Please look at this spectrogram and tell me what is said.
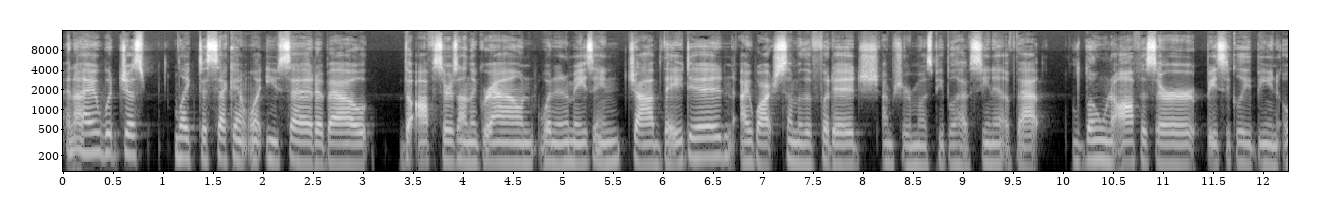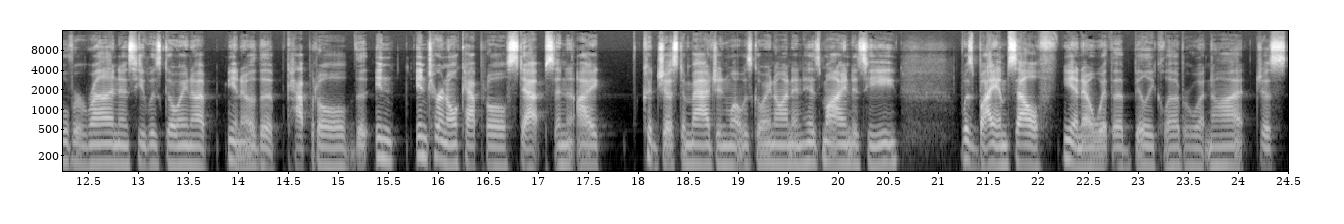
And I would just like to second what you said about the officers on the ground, what an amazing job they did. I watched some of the footage. I'm sure most people have seen it of that lone officer basically being overrun as he was going up, you know, the Capitol, the in, internal Capitol steps. And I could just imagine what was going on in his mind as he was by himself, you know, with a billy club or whatnot, just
